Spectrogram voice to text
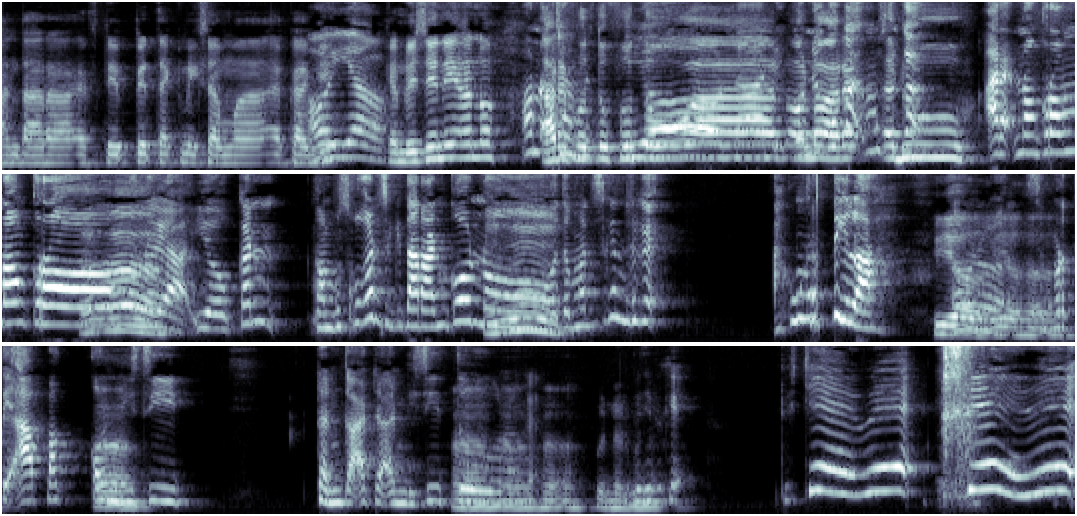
antara FTP teknik sama FKG. Oh, iya. Kan biasanya ano Ono arek sampe- foto-fotoan, Iya, nah, ono arek aduh. arek nongkrong-nongkrong Heeh. ngono ya yo kan kampusku kan sekitaran kono Mm-mm. otomatis kan kayak aku ngerti lah Iya, ngono, iya, seperti apa kondisi dan keadaan di situ heeh, kayak heeh, bener bener. kayak Duh cewek, cewek.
